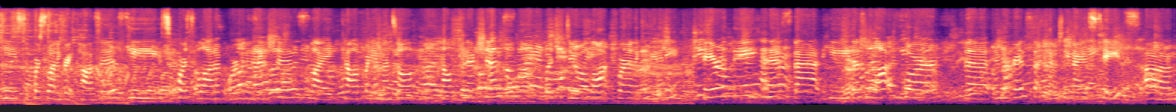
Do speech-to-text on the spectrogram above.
he supports a lot of great causes. He supports a lot of organizations like California Mental Health Connections, which do a lot for the community. Favorite thing is that he does a lot for the immigrants that come to the United States. Um,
